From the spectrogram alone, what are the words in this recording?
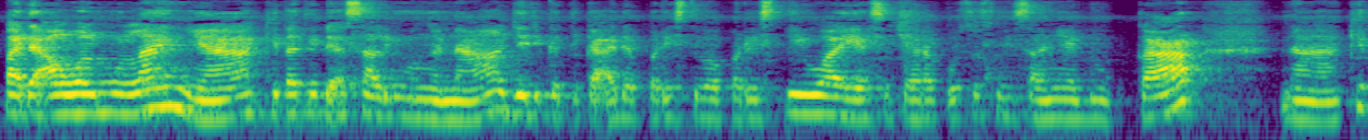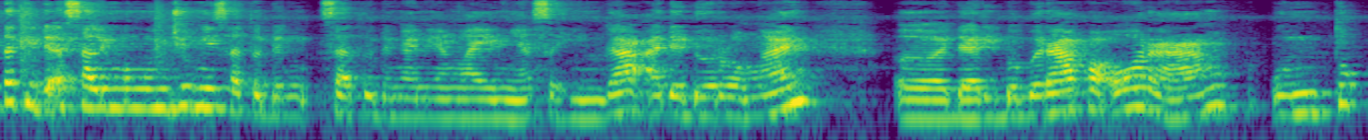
pada awal mulanya kita tidak saling mengenal, jadi ketika ada peristiwa-peristiwa ya secara khusus misalnya duka, nah kita tidak saling mengunjungi satu deng- satu dengan yang lainnya sehingga ada dorongan eh, dari beberapa orang untuk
